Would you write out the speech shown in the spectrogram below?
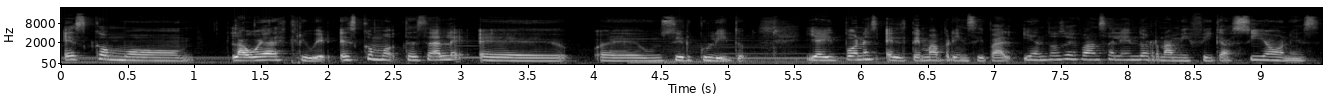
es como, la voy a describir, es como te sale eh, eh, un circulito y ahí pones el tema principal y entonces van saliendo ramificaciones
